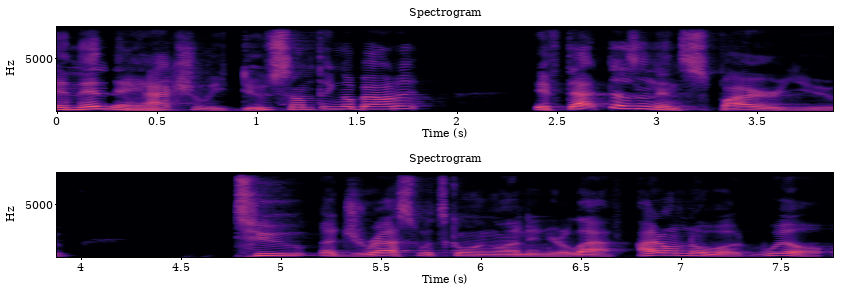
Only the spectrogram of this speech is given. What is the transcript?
And then they mm. actually do something about it if that doesn't inspire you to address what's going on in your life, I don't know what will.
